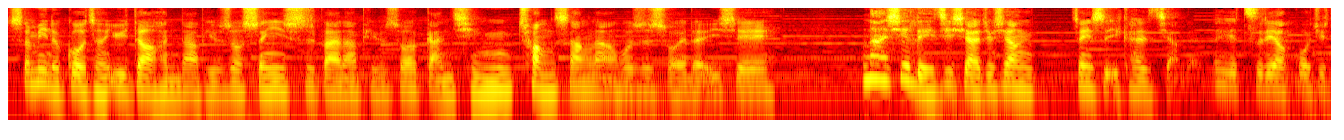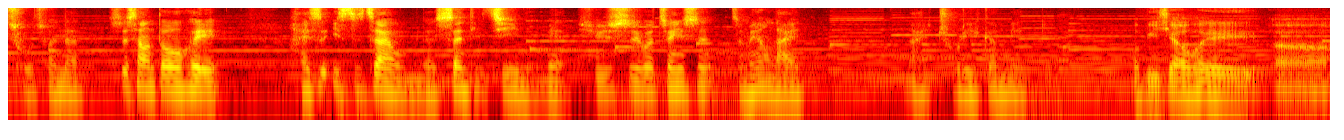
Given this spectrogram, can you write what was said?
生命的过程遇到很大，比如说生意失败啦，比如说感情创伤啦，或是所谓的一些那些累积下来，就像郑医师一开始讲的那些资料，过去储存的，事实上都会还是一直在我们的身体记忆里面。徐医师或郑医师怎么样来来处理跟面对？我比较会呃，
